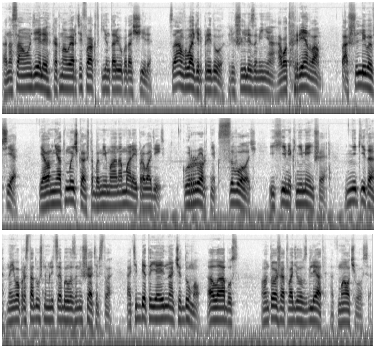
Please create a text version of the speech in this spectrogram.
А на самом деле, как новый артефакт к янтарю потащили. Сам в лагерь приду, решили за меня. А вот хрен вам! Пошли вы все! Я вам не отмычка, чтобы мимо аномалий проводить. Курортник, сволочь, и химик не меньше. Никита, на его простодушном лице было замешательство. А тебе-то я иначе думал. А Лабус? Он тоже отводил взгляд, отмалчивался.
